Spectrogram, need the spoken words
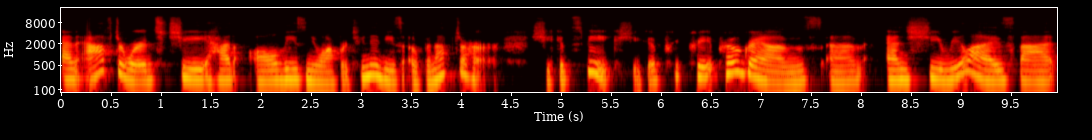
And afterwards, she had all these new opportunities open up to her. She could speak, she could pre- create programs, um, and she realized that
